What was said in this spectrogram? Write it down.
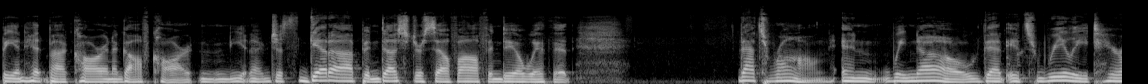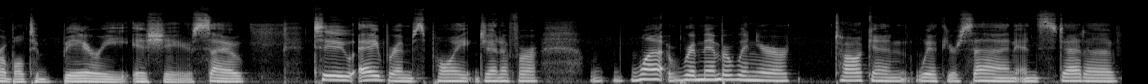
being hit by a car in a golf cart and you know just get up and dust yourself off and deal with it that's wrong. And we know that it's really terrible to bury issues. So, to Abram's point, Jennifer, what, remember when you're talking with your son, instead of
